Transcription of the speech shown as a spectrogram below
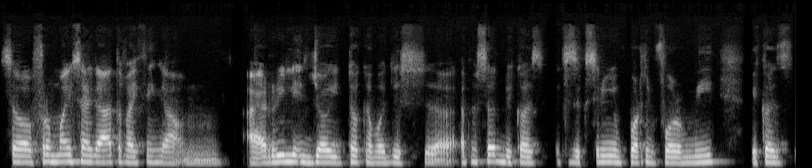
So from my side Atif, i think um, i really enjoy talking about this uh, episode because it is extremely important for me because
